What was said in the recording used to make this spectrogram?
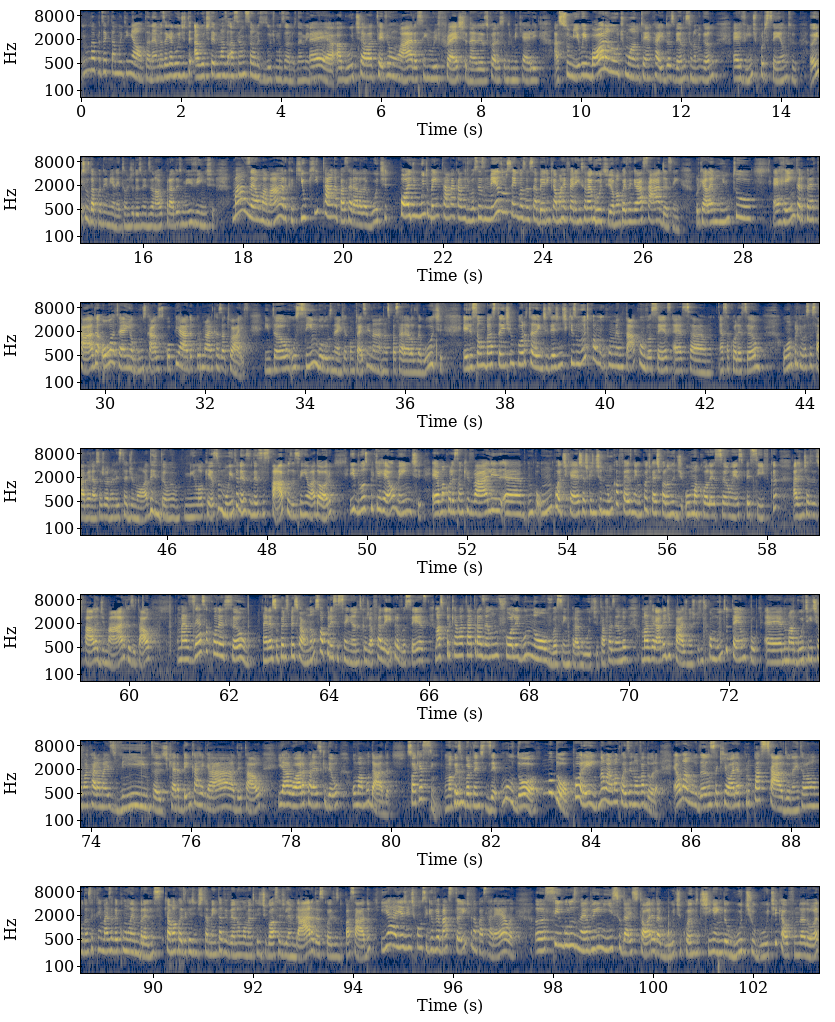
Não dá pra dizer que tá muito em alta, né? Mas é que a Gucci, a Gucci teve uma ascensão nesses últimos anos, né, amiga? É, a Gucci, ela teve um ar, assim, um refresh, né, que o Alessandro Michele assumiu. Embora no último ano tenha caído as vendas, se não me engano, é 20% antes da pandemia, né, então de 2019 para 2020. Mas é uma marca que o que tá na passarela da Gucci pode muito bem estar tá na casa de vocês, mesmo sem vocês saberem que é uma referência da Gucci. É uma coisa engraçada, assim, porque ela é muito é reinterpretada ou até em alguns casos copiada por marcas atuais. Então, os símbolos, né, que acontecem na, nas passarelas da Gucci, eles são bastante importantes e a gente quis muito comentar com vocês essa essa coleção uma, porque você sabe, né? Eu sou jornalista de moda, então eu me enlouqueço muito nesse, nesses papos, assim, eu adoro. E duas, porque realmente é uma coleção que vale é, um, um podcast. Acho que a gente nunca fez nenhum podcast falando de uma coleção específica. A gente às vezes fala de marcas e tal. Mas essa coleção ela é super especial, não só por esses 100 anos que eu já falei para vocês, mas porque ela tá trazendo um fôlego novo, assim, pra Gucci. Tá fazendo uma virada de página. Acho que a gente ficou muito tempo é, numa Gucci que tinha uma cara mais vintage, que era bem carregada e tal. E agora parece que deu uma mudada. Só que assim, uma coisa importante dizer, mudou? Mudou. Porém, não é uma coisa inovadora. É uma mudança que olha pro passado, né? Então é uma mudança que tem mais a ver com lembrança, que é uma coisa que a gente também tá vivendo um momento que a gente gosta gosta de lembrar das coisas do passado. E aí a gente conseguiu ver bastante na passarela uh, símbolos né, do início da história da Gucci, quando tinha ainda o Gucci o Gucci, que é o fundador.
